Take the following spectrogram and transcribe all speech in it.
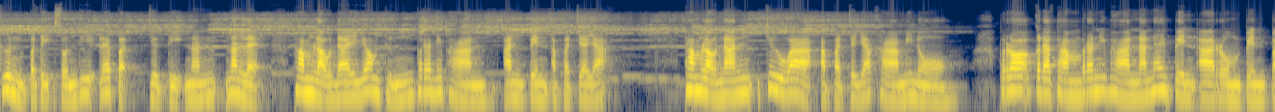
ขึ้นปฏิสนธิและปจุตินั้นนั่นแหละทำเหล่าใดย่อมถึงพระนิพพานอันเป็นอปัจจยะทำเหล่านั้นชื่อว่าอปัจจยคามิโน เพราะกระทำพระนิพพานนั้นให้เป็นอารมณ์เป็นไป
